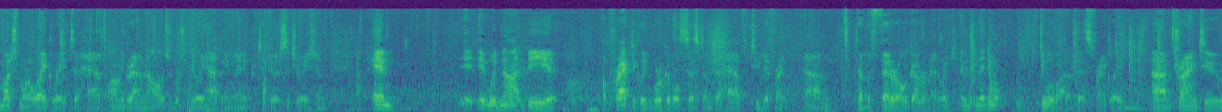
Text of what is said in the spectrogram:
much more likely to have on-the-ground knowledge of what's really happening in any particular situation. And it, it would not be a practically workable system to have two different, um, to have the federal government, which, and, and they don't do a lot of this, frankly, um, trying to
